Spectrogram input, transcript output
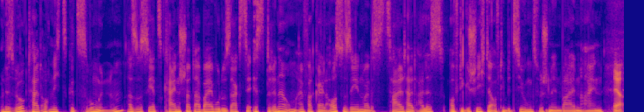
und es wirkt halt auch nichts gezwungen. Ne? Also ist jetzt kein Shot dabei, wo du sagst, der ist drinne, um einfach geil auszusehen, weil das zahlt halt alles auf die Geschichte, auf die Beziehung zwischen den beiden ein, ja.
